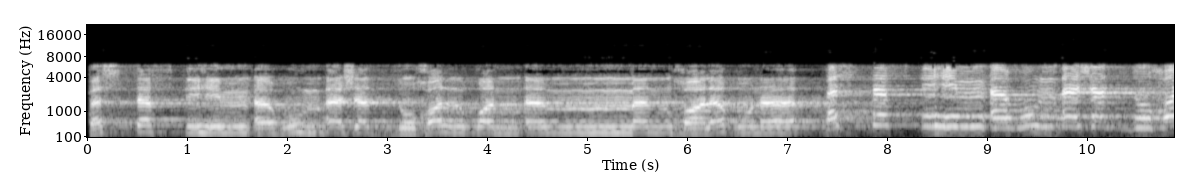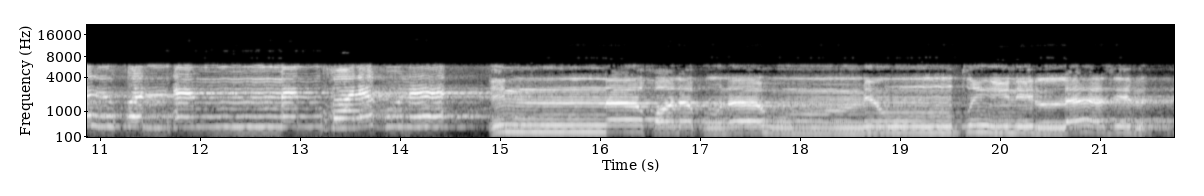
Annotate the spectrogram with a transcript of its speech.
فاستفتهم أهم أشد خلقا أم من خلقنا؟ فاستفتهم أهم أشد خلقا أم من خلقنا؟ إنا خلقناهم من طين لازب. إنا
